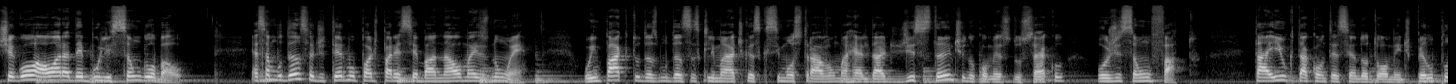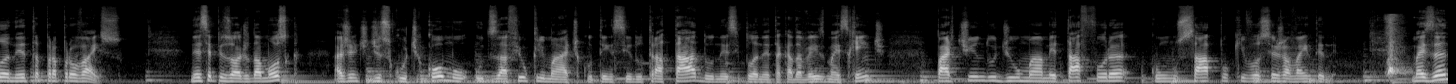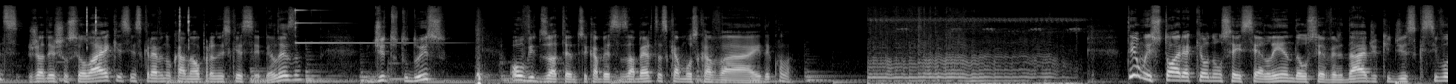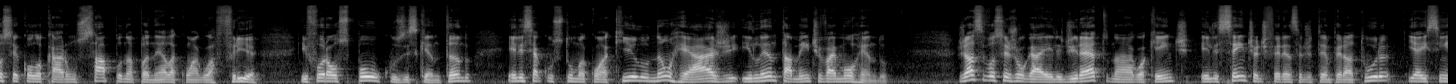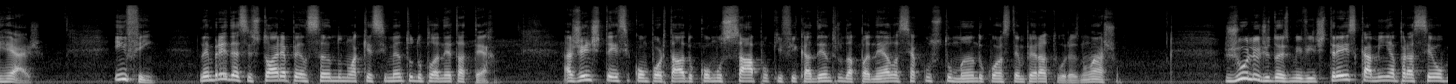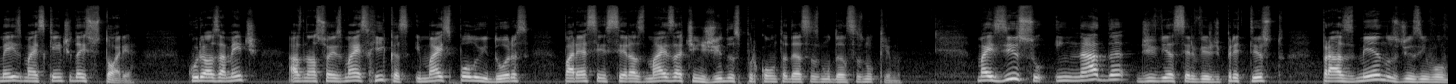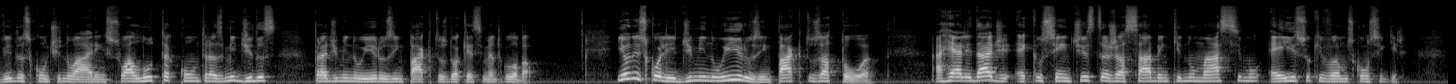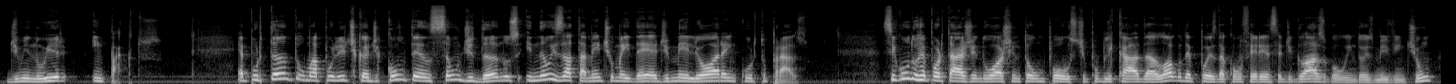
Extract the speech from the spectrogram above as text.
Chegou a hora da ebulição global. Essa mudança de termo pode parecer banal, mas não é. O impacto das mudanças climáticas que se mostravam uma realidade distante no começo do século, hoje são um fato. Tá aí o que está acontecendo atualmente pelo planeta para provar isso. Nesse episódio da Mosca, a gente discute como o desafio climático tem sido tratado nesse planeta cada vez mais quente, partindo de uma metáfora com um sapo que você já vai entender. Mas antes, já deixa o seu like e se inscreve no canal para não esquecer, beleza? Dito tudo isso, ouvidos atentos e cabeças abertas que a mosca vai decolar. Tem uma história que eu não sei se é lenda ou se é verdade que diz que se você colocar um sapo na panela com água fria e for aos poucos esquentando, ele se acostuma com aquilo, não reage e lentamente vai morrendo. Já se você jogar ele direto na água quente, ele sente a diferença de temperatura e aí sim reage. Enfim, lembrei dessa história pensando no aquecimento do planeta Terra. A gente tem se comportado como o sapo que fica dentro da panela se acostumando com as temperaturas, não acho? Julho de 2023 caminha para ser o mês mais quente da história. Curiosamente, as nações mais ricas e mais poluidoras parecem ser as mais atingidas por conta dessas mudanças no clima. Mas isso em nada devia servir de pretexto para as menos desenvolvidas continuarem sua luta contra as medidas para diminuir os impactos do aquecimento global. E eu não escolhi diminuir os impactos à toa. A realidade é que os cientistas já sabem que no máximo é isso que vamos conseguir: diminuir impactos. É, portanto, uma política de contenção de danos e não exatamente uma ideia de melhora em curto prazo. Segundo reportagem do Washington Post publicada logo depois da Conferência de Glasgow em 2021,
